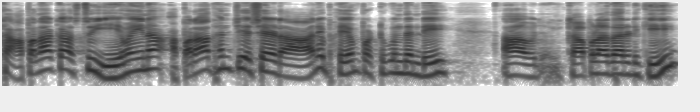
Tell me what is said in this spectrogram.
కాపలా కాస్తూ ఏమైనా అపరాధం చేశాడా అని భయం పట్టుకుందండి. ఆ కాపలాదారుడికి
